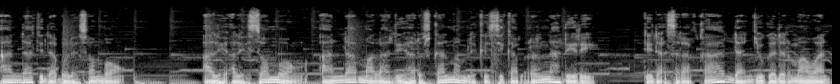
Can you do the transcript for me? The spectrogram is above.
Anda tidak boleh sombong. Alih-alih sombong, Anda malah diharuskan memiliki sikap rendah diri, tidak serakah, dan juga dermawan.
